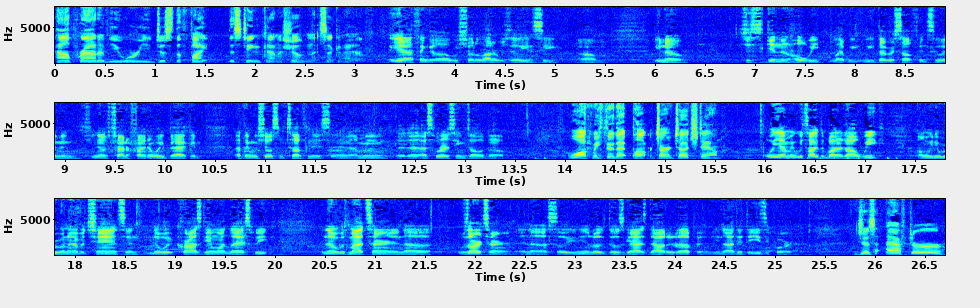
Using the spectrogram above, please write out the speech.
how proud of you were you just the fight this team kind of showed in that second half? Yeah, I think uh, we showed a lot of resiliency. Um, you know, just getting the whole we like we, we dug ourselves into it and, you know, trying to fight our way back. And I think we showed some toughness, and I mean, that, that's what our team's all about. Walk me through that punt return touchdown. Well, yeah, I mean, we talked about it all week. Um, we knew we were going to have a chance, and you know, with Cross game one last week, you know, it was my turn, and uh, it was our turn, and uh, so you know, those guys it up, and you know, I did the easy part. Just after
